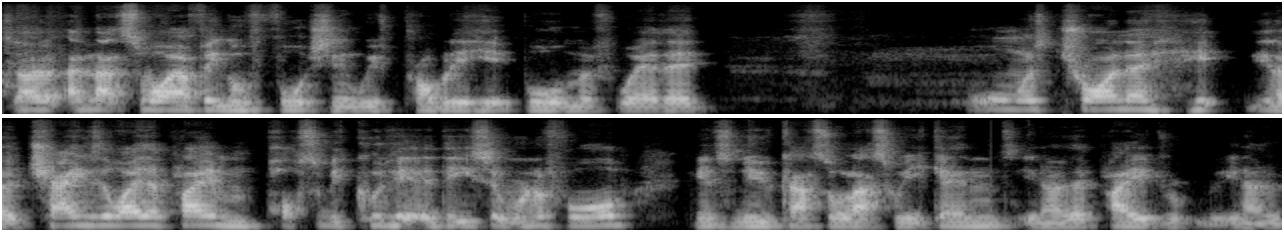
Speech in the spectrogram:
So and that's why I think unfortunately we've probably hit Bournemouth where they're almost trying to hit, you know, change the way they're playing, possibly could hit a decent run of form against Newcastle last weekend. You know, they played, you know,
